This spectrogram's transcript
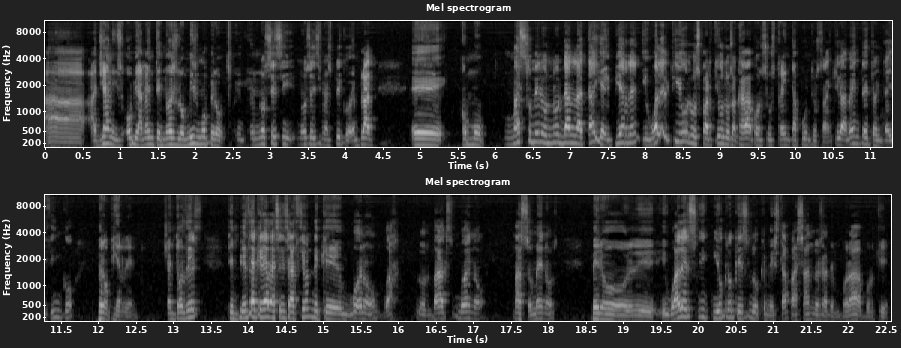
a, a Giannis. Obviamente no es lo mismo, pero eh, no sé si, no sé si me explico. En plan, eh, como más o menos no dan la talla y pierden, igual el tío los partidos los acaba con sus 30 puntos tranquilamente, 35, pero pierden. Entonces te empieza a crear la sensación de que, bueno, bah, los Bucks, bueno, más o menos. Pero eh, igual es, yo creo que es lo que me está pasando esa temporada, porque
